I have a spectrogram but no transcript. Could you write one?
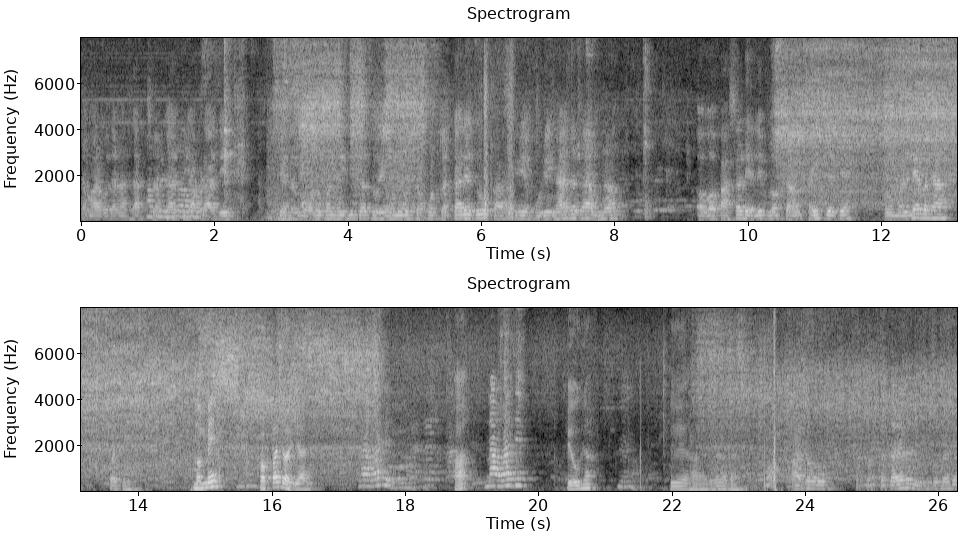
તમારા બધાના સાથ સરકારથી આપણે આજે ચેનલ મોનો પણ થઈ ગઈ છે તો એવો ને એવો સપોર્ટ કરતા રહેજો કારણ કે ભૂલી ના જતા હમણાં હવે પાછળ ડેલી બ્લોગ ચાલુ થઈ જ જશે. તો મળીએ બધા પછી. મમ્મી પપ્પા જો ગયા. હા? એવું છે? એ હા બરાબર હા તો બીજું તો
